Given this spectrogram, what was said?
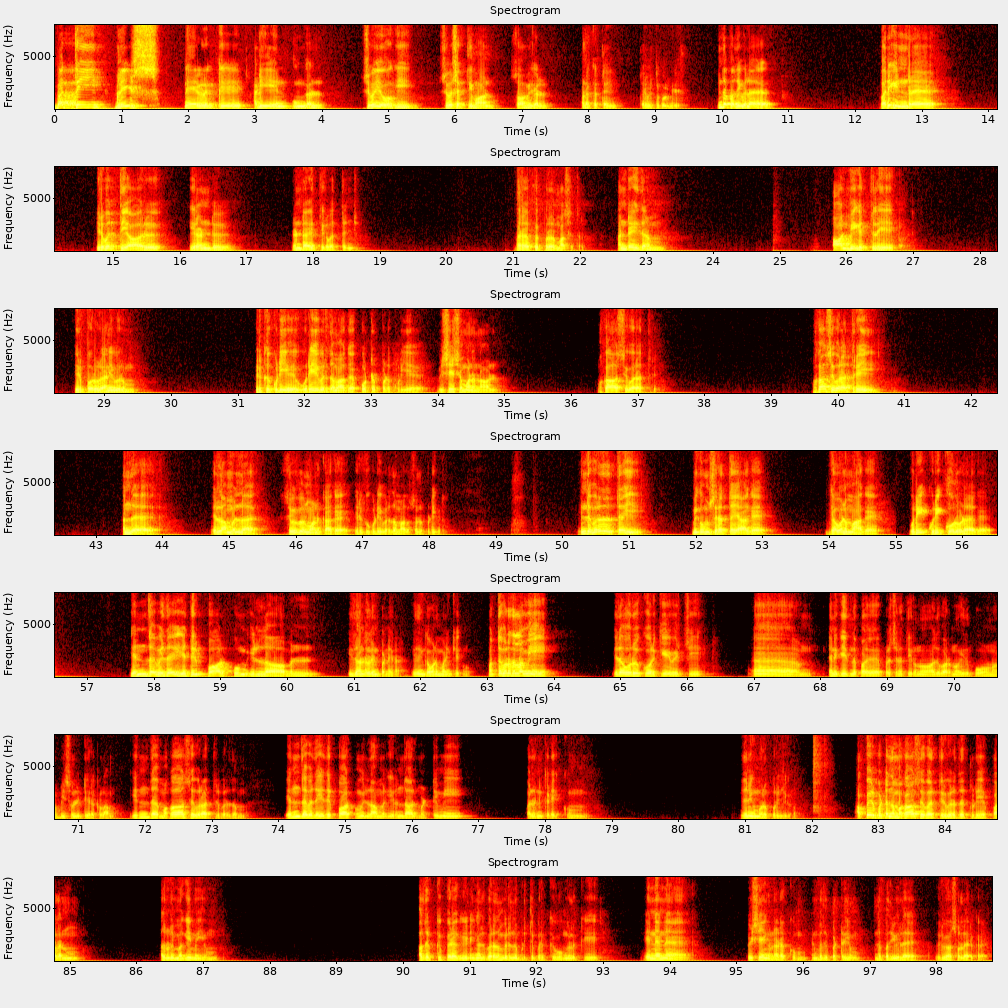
பக்தி கிளீட்ஸ் நேயர்களுக்கு அடியேன் உங்கள் சிவயோகி சிவசக்திமான் சுவாமிகள் வணக்கத்தை தெரிவித்துக் கொள்கிறேன். இந்த பதிவில் வருகின்ற இருபத்தி ஆறு இரண்டு ரெண்டாயிரத்தி இருபத்தஞ்சு வர பிப்ரவரி மாதத்தில் அன்றைய தினம் ஆன்மீகத்திலே இருப்பவர்கள் அனைவரும் இருக்கக்கூடிய ஒரே விரதமாக போற்றப்படக்கூடிய விசேஷமான நாள் மகா சிவராத்திரி மகா சிவராத்திரி அந்த எல்லாம் வல்ல சிவபெருமானுக்காக இருக்கக்கூடிய விரதமாக சொல்லப்படுகிறது. இந்த விரதத்தை மிகவும் சிரத்தையாக கவனமாக ஒரே குறிக்கோளோடாக எந்தவித எதிர்பார்ப்பும் இல்லாமல் இது அண்டர்லைன் பண்ணிடுறேன். இது கவனமாக நீங்கள் கேட்கணும். மற்ற விரதெல்லாமே ஏதோ ஒரு கோரிக்கையை வச்சு எனக்கு இந்த ப பிரச்சனை தீரணும் அது வரணும் இது போகணும் அப்படி சொல்லிட்டு இருக்கலாம். இந்த மகா சிவராத்திரி விரதம் எந்தவித எதிர்பார்ப்பும் இல்லாமல் இருந்தால் மட்டுமே பலன் கிடைக்கும். இதை நீங்கள் முதல்ல புரிஞ்சுக்கணும். அப்பேற்பட்ட அந்த மகா சிவராத்திரி விரதத்துடைய பலனும் அதனுடைய மகிமையும் அதற்கு பிறகு நீங்கள் விரதம் இருந்து பிடித்த பிறகு உங்களுக்கு என்னென்ன விஷயங்கள் நடக்கும் என்பது பற்றியும் இந்த பதிவில் விரிவாக சொல்ல இருக்கிறேன்.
